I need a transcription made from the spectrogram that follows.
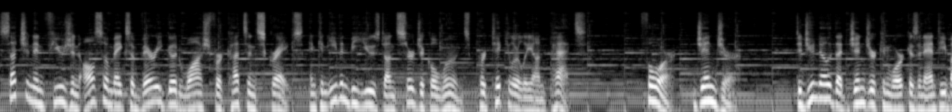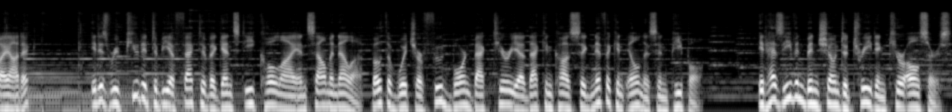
Such an infusion also makes a very good wash for cuts and scrapes, and can even be used on surgical wounds, particularly on pets. 4. Ginger. Did you know that ginger can work as an antibiotic? It is reputed to be effective against E. coli and Salmonella, both of which are food-borne bacteria that can cause significant illness in people. It has even been shown to treat and cure ulcers.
